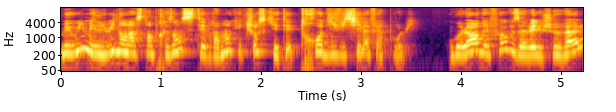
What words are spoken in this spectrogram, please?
Mais oui, mais lui, dans l'instant présent, c'était vraiment quelque chose qui était trop difficile à faire pour lui. Ou alors, des fois, vous avez le cheval,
